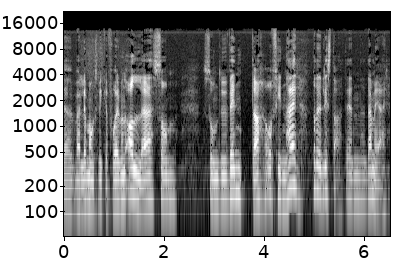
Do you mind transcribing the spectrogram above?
det er veldig mange som ikke får. Men alle som, som du venter å finne her på den lista, den, de er her,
